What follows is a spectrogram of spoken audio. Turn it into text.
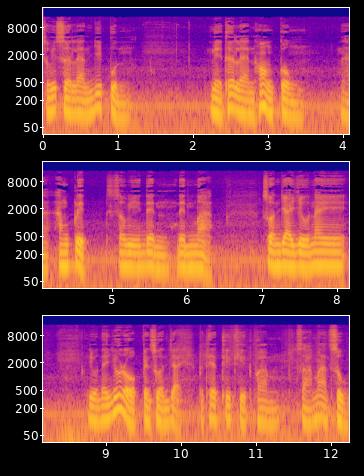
สวิตเซอร์แลนด์ ญี่ปุ่น เนเธอร์แลนด์ฮ่องกงนะอังกฤษ สวีเดน เดนมาร์ก ส่วนใหญ่อยู่ใน อยู่ในยุโรปเป็นส่วนใหญ่ประเทศที่ขีดความสามารถสูง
